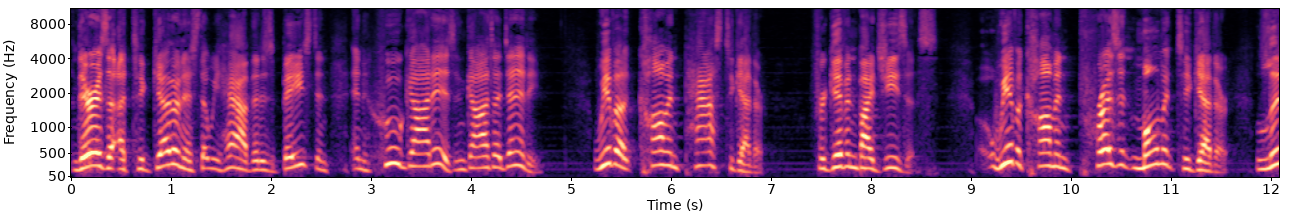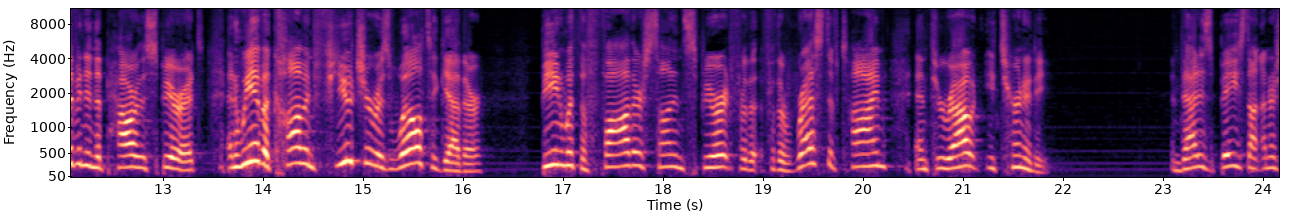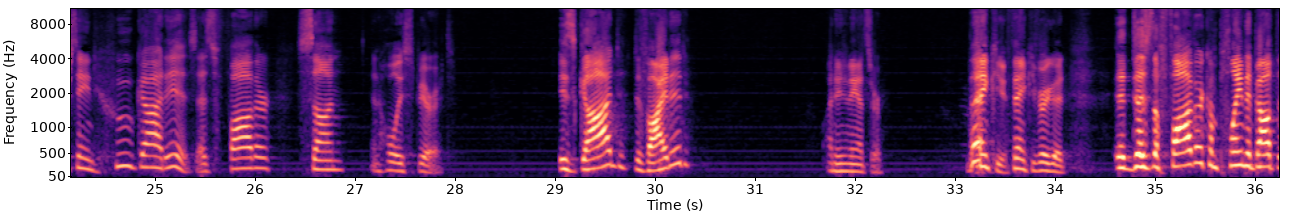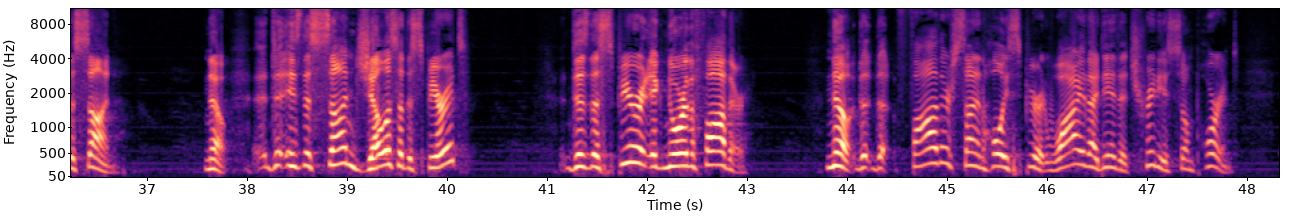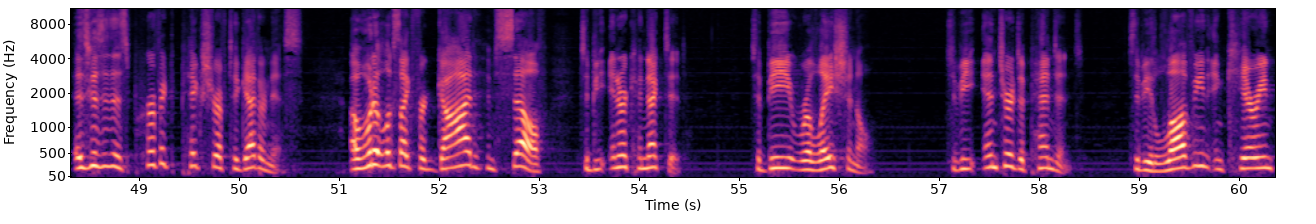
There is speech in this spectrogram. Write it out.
there is a, a, togetherness that we have that is based in, in who God is and God's identity. We have a common past together, forgiven by Jesus. We have a common present moment together, living in the power of the Spirit. And we have a common future as well together, being with the Father, Son, and Spirit for the, for the rest of time and throughout eternity. And that is based on understanding who God is as Father, Son, and Holy Spirit. Is God divided? I need an answer. Thank you. Thank you. Very good. Uh, does the Father complain about the Son? No. Uh, is the Son jealous of the Spirit? Does the Spirit ignore the Father? No. The, the Father, Son, and Holy Spirit, why the idea of the Trinity is so important is because it is this perfect picture of togetherness, of what it looks like for God Himself to be interconnected, to be relational, to be interdependent to be loving and caring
